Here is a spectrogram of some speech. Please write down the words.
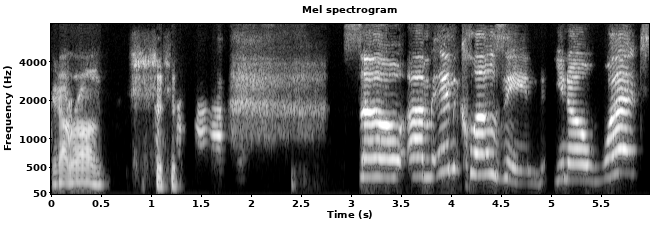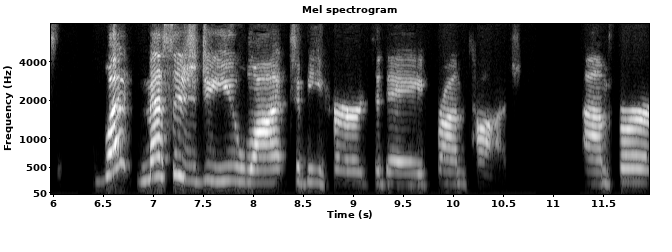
You're not wrong. so, um, in closing, you know what what message do you want to be heard today from Taj um, for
